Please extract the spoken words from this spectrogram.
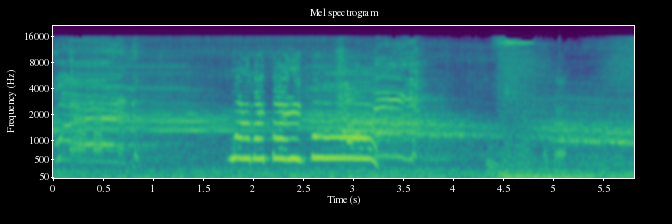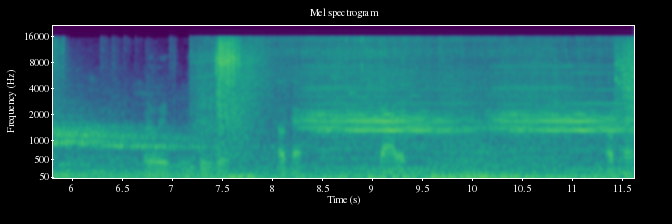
Gwen! What am I fighting for? Ooh, okay. We, do here? Okay. Got it. Okay.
